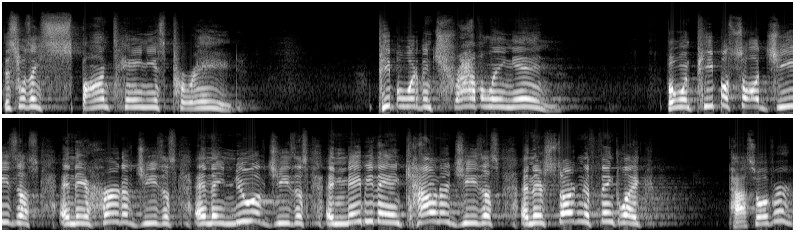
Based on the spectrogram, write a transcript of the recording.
This was a spontaneous parade. People would have been traveling in. But when people saw Jesus and they heard of Jesus and they knew of Jesus and maybe they encountered Jesus and they're starting to think like, Passover?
